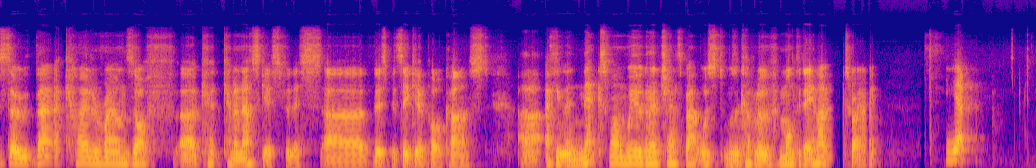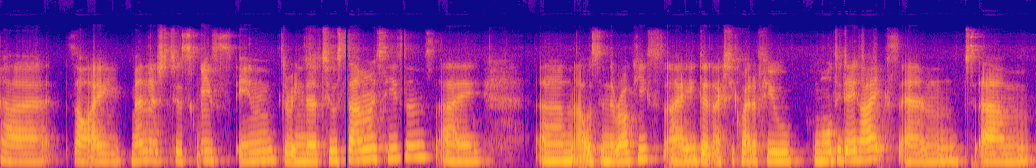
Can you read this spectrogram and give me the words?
so that kind of rounds off uh, Kananaskis for this uh, this particular podcast. Uh, I think the next one we were going to chat about was was a couple of multi-day hikes, right? Yep. Uh, so I managed to squeeze in during the two summer seasons. I um, I was in the Rockies. I did actually quite a few multi-day hikes and. Um,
